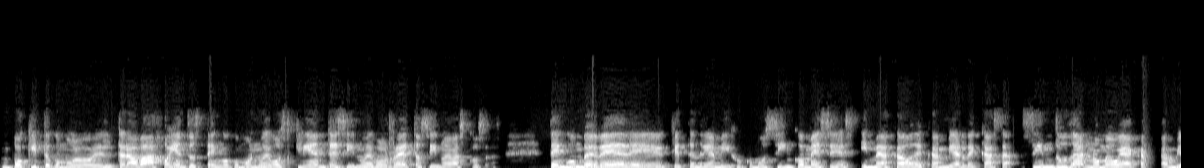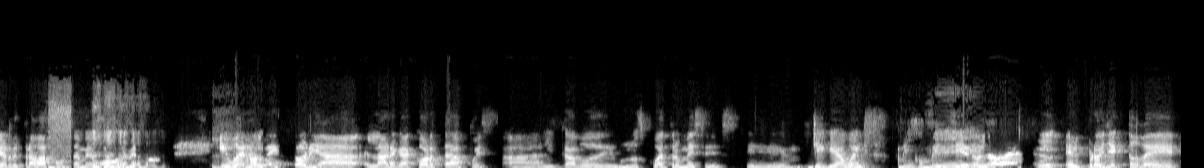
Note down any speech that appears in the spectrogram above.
un poquito como el trabajo y entonces tengo como nuevos clientes y nuevos retos y nuevas cosas. Tengo un bebé de, ¿qué tendría mi hijo? Como cinco meses y me acabo de cambiar de casa. Sin duda no me voy a cambiar de trabajo, o sea, me voy a volver Y bueno, la historia larga, corta, pues al cabo de unos cuatro meses eh, llegué a Waze, me convencieron. La verdad, el, el proyecto de,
